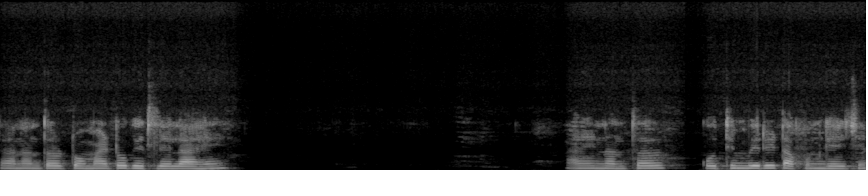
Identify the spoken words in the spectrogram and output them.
त्यानंतर टोमॅटो घेतलेला आहे. आणि नंतर कोथिंबीरी टाकून घ्यायची.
